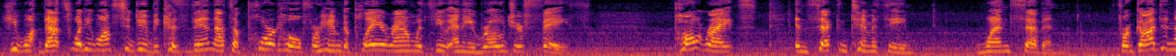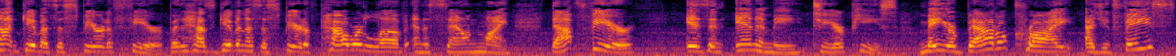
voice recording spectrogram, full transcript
He want that's what he wants to do because then that's a porthole for him to play around with you and erode your faith. Paul writes in 2 Timothy 1 7, For God did not give us a spirit of fear, but has given us a spirit of power, love, and a sound mind. That fear is an enemy to your peace. May your battle cry as you face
